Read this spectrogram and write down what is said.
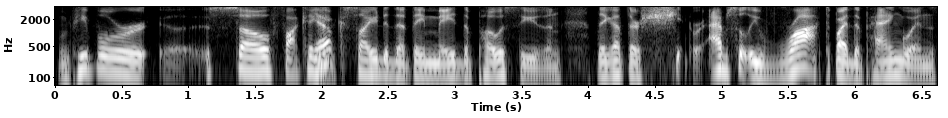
When people were uh, so fucking Yep. excited that they made the postseason, they got their shit absolutely rocked by the Penguins.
